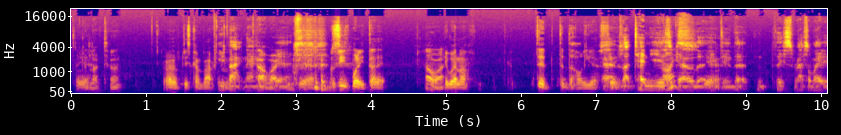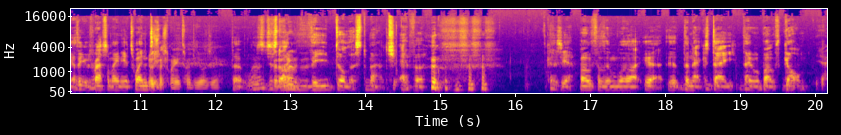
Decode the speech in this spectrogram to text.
So, yeah. Good luck to him. Oh, he's come back from He's that. back now. Oh, right. Yeah. Yeah, because he's well, he did it. Oh, right. He went off, did did the whole UFC. Uh, it was like ten years Nice. ago that Yeah. he did that. This WrestleMania, I think it was WrestleMania twenty. it was WrestleMania 20 was yeah. that was Well, just good on like him. the dullest match ever. Because yeah, both of them were like yeah. The next day they were both gone, Yeah,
